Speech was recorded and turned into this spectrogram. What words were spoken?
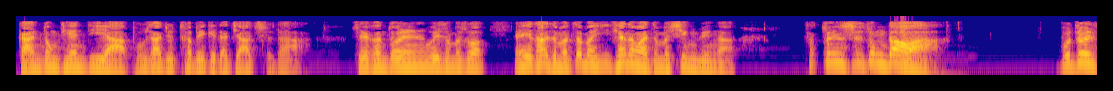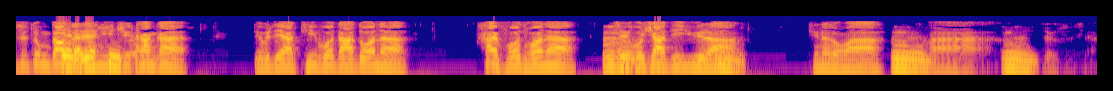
感动天地啊，菩萨就特别给他加持的。所以很多人为什么说，哎，他怎么这么一天到晚这么幸运啊？他尊师重道啊，不尊师重道的人，你去看看，对不对啊？提婆达多呢，害佛陀呢，嗯最后下地狱了，嗯听得懂吗？嗯啊，嗯，就是这样。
